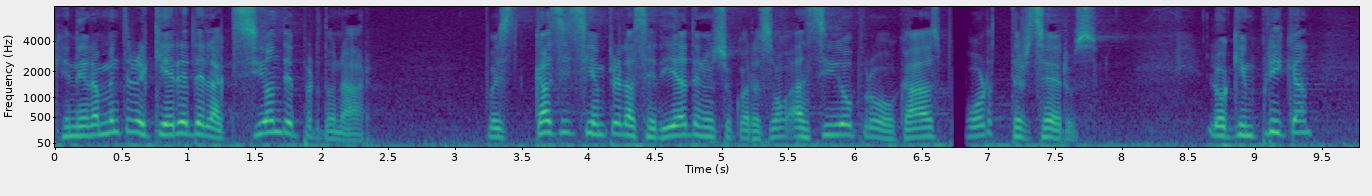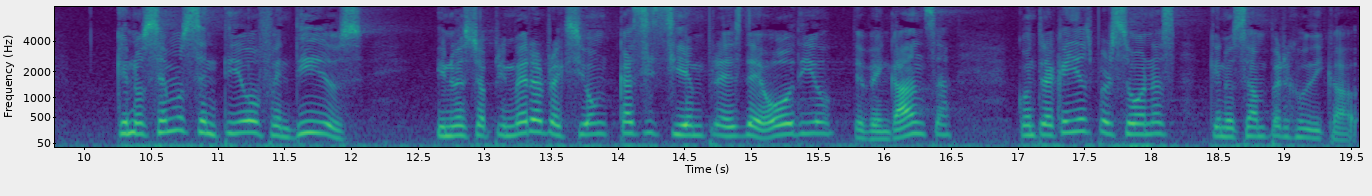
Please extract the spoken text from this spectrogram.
generalmente requiere de la acción de perdonar, pues casi siempre las heridas de nuestro corazón han sido provocadas por terceros lo que implica que nos hemos sentido ofendidos y nuestra primera reacción casi siempre es de odio, de venganza, contra aquellas personas que nos han perjudicado.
